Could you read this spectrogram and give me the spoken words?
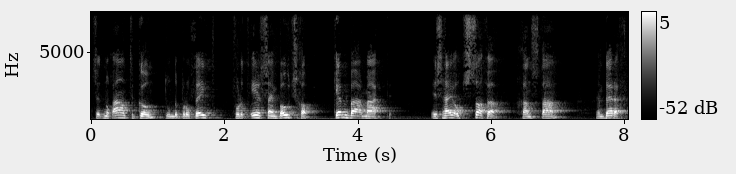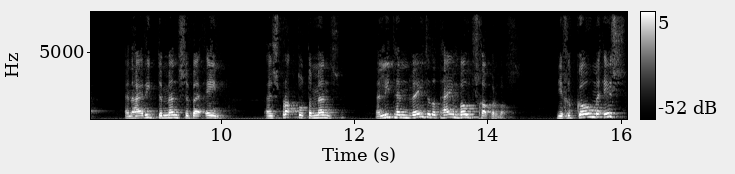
Zit nog aan te komen. Toen de profeet voor het eerst zijn boodschap kenbaar maakte, is hij op Safa gaan staan, een berg. En hij riep de mensen bijeen en sprak tot de mensen. En liet hen weten dat hij een boodschapper was. Die gekomen is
